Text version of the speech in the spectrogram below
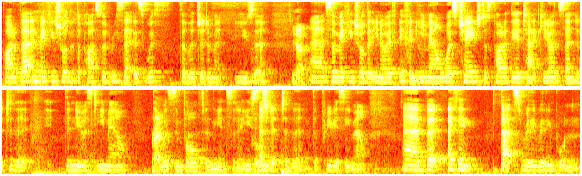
part of that and making sure that the password reset is with the legitimate user. Yeah. Uh, so making sure that, you know, if, if an email was changed as part of the attack, you don't send it to the the newest email that Right. was involved in the incident. You send it to the, the previous email. Uh, but I think that's really, really important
